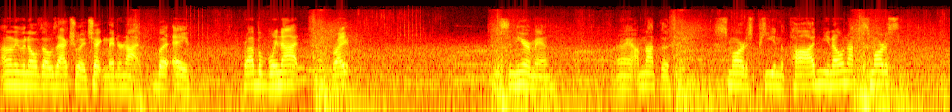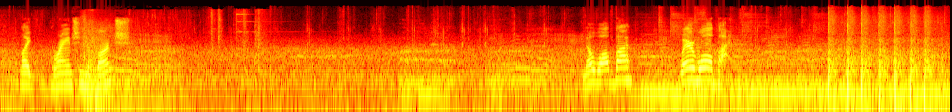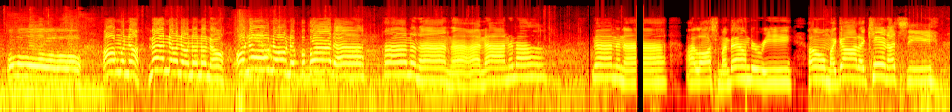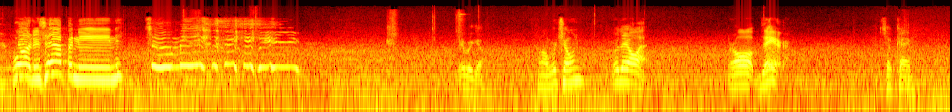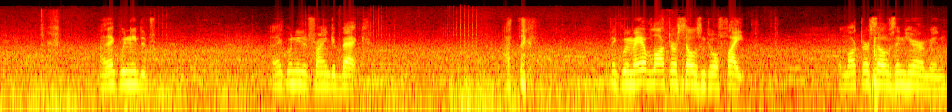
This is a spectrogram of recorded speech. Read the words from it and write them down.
I don't even know if that was actually a checkmate or not. But hey, probably not, right? Listen here, man. Alright, I'm not the smartest pea in the pod, you know? Not the smartest, like, branch in the bunch. No wall buy? Where wall buy? Whoa, whoa, whoa, whoa, whoa, whoa. Oh, my, no, no, no, no, no, no, no. Oh, no, no, no, ba, ba, da. Ah, na, na, na, na, na, na. Na na na. I lost my boundary. Oh my god, I cannot see what is happening to me. there we go. Come on, we're chilling. Where are they all at? They're all up there. It's okay. I think we need to. I think we need to try and get back. I think. I think we may have locked ourselves into a fight. Or locked ourselves in here, I mean.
